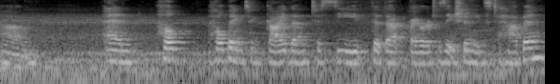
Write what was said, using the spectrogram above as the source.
um, and help helping to guide them to see that that prioritization needs to happen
